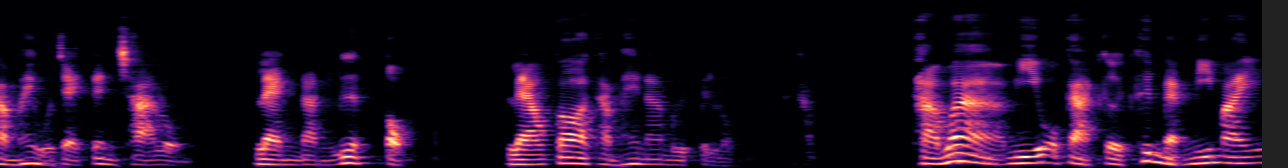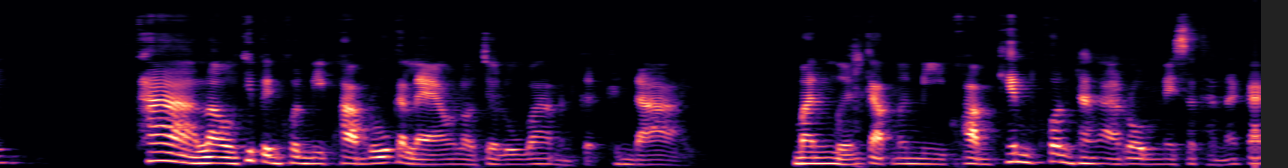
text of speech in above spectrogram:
ทำให้หัวใจเต้นช้าลง แรงดันเลือดตก แล้วก็ทำให้หน้ามืดเป็นลมนะครับถามว่ามีโอกาสเกิดขึ้นแบบนี้ไหมถ้าเราที่เป็นคนมีความรู้กันแล้ว เราจะรู้ว่ามันเกิดขึ้นได้ มันเหมือนกับมันมีความเข้มข้นทางอารมณ์ในสถานก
